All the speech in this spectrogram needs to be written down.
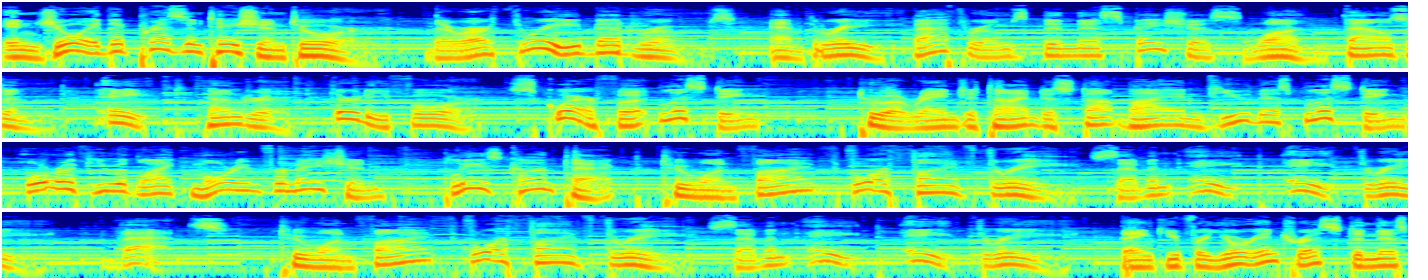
Enjoy the presentation tour. There are three bedrooms and three bathrooms in this spacious 1,834 square foot listing. To arrange a time to stop by and view this listing, or if you would like more information, please contact 215 453 7883. That's 215 453 7883. Thank you for your interest in this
